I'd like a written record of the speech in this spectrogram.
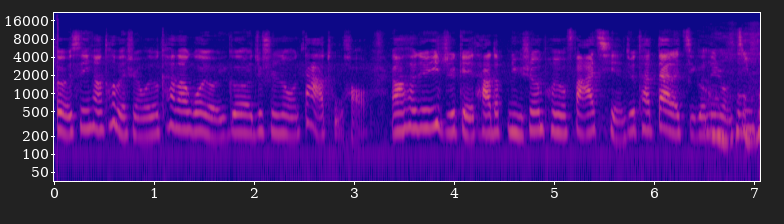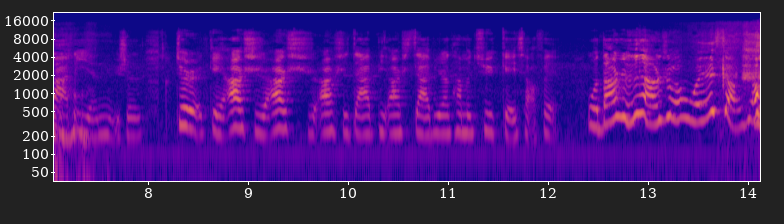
有一次印象特别深，我就看到过有一个就是那种大土豪，然后他就一直给他的女生朋友发钱，就他带了几个那种金发碧眼女生，就是给二十二十二十加币，二十加币让他们去给小费。我当时就想说，我也想要，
